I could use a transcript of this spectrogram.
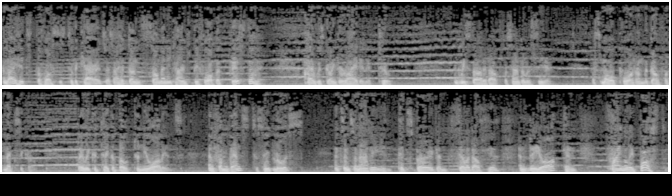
And I hitched the horses to the carriage as I had done so many times before, but this time, I was going to ride in it, too. And we started out for Santa Lucia, a small port on the Gulf of Mexico, where we could take a boat to New Orleans, and from thence to St. Louis, and Cincinnati, and Pittsburgh, and Philadelphia, and New York, and finally Boston.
